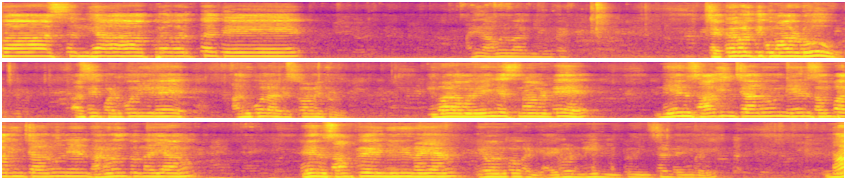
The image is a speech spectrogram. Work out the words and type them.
పూర్వా సంధ్యా ప్రవర్తతే అని రాముల వారిని చక్రవర్తి కుమారుడు కాసేపు పడుకోనీలే అనుకోలే విశ్వామిత్రుడు. ఇవాళ మనం ఏం చేస్తున్నామంటే నేను సాధించాను నేను సంపాదించాను నేను ధనవంతుడయ్యాను నేను సాఫ్ట్వేర్ ఇంజనీర్ అయ్యాను. ఏమనుకోకండి I don't mean to insult anybody నా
